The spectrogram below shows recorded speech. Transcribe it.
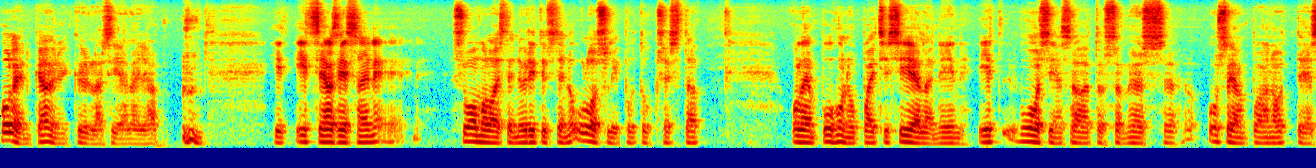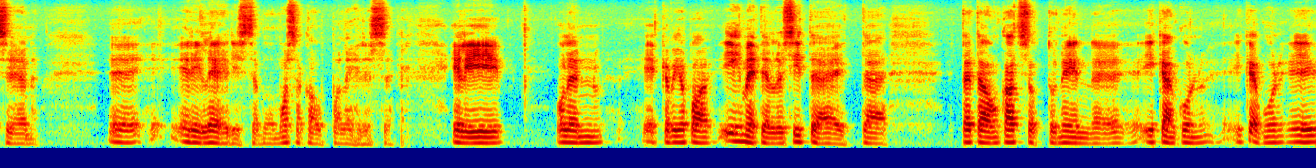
Olen käynyt kyllä siellä ja itse asiassa suomalaisten yritysten ulosliputuksesta olen puhunut paitsi siellä, niin vuosien saatossa myös useampaan otteeseen eri lehdissä, muun muassa kauppalehdessä. Eli olen ehkä jopa ihmetellyt sitä, että tätä on katsottu niin eh, ikään kuin, ikään kuin ei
